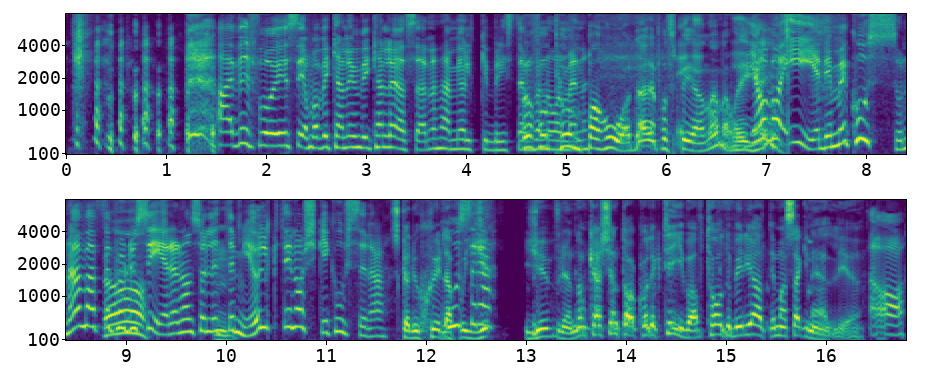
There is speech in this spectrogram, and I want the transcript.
Nej, vi får ju se vad vi kan, hur vi kan lösa den här mjölkbristen De får pumpa hårdare på spenarna. Vad är Ja, grejen? vad är det med kossorna? Varför Ja. producerar de så lite Mm. mjölk till norska kossorna? Ska du skylla på Kossorna. dju- djuren? De kanske inte har kollektivavtal, då blir det ju alltid massa gnäll ju. Ja,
